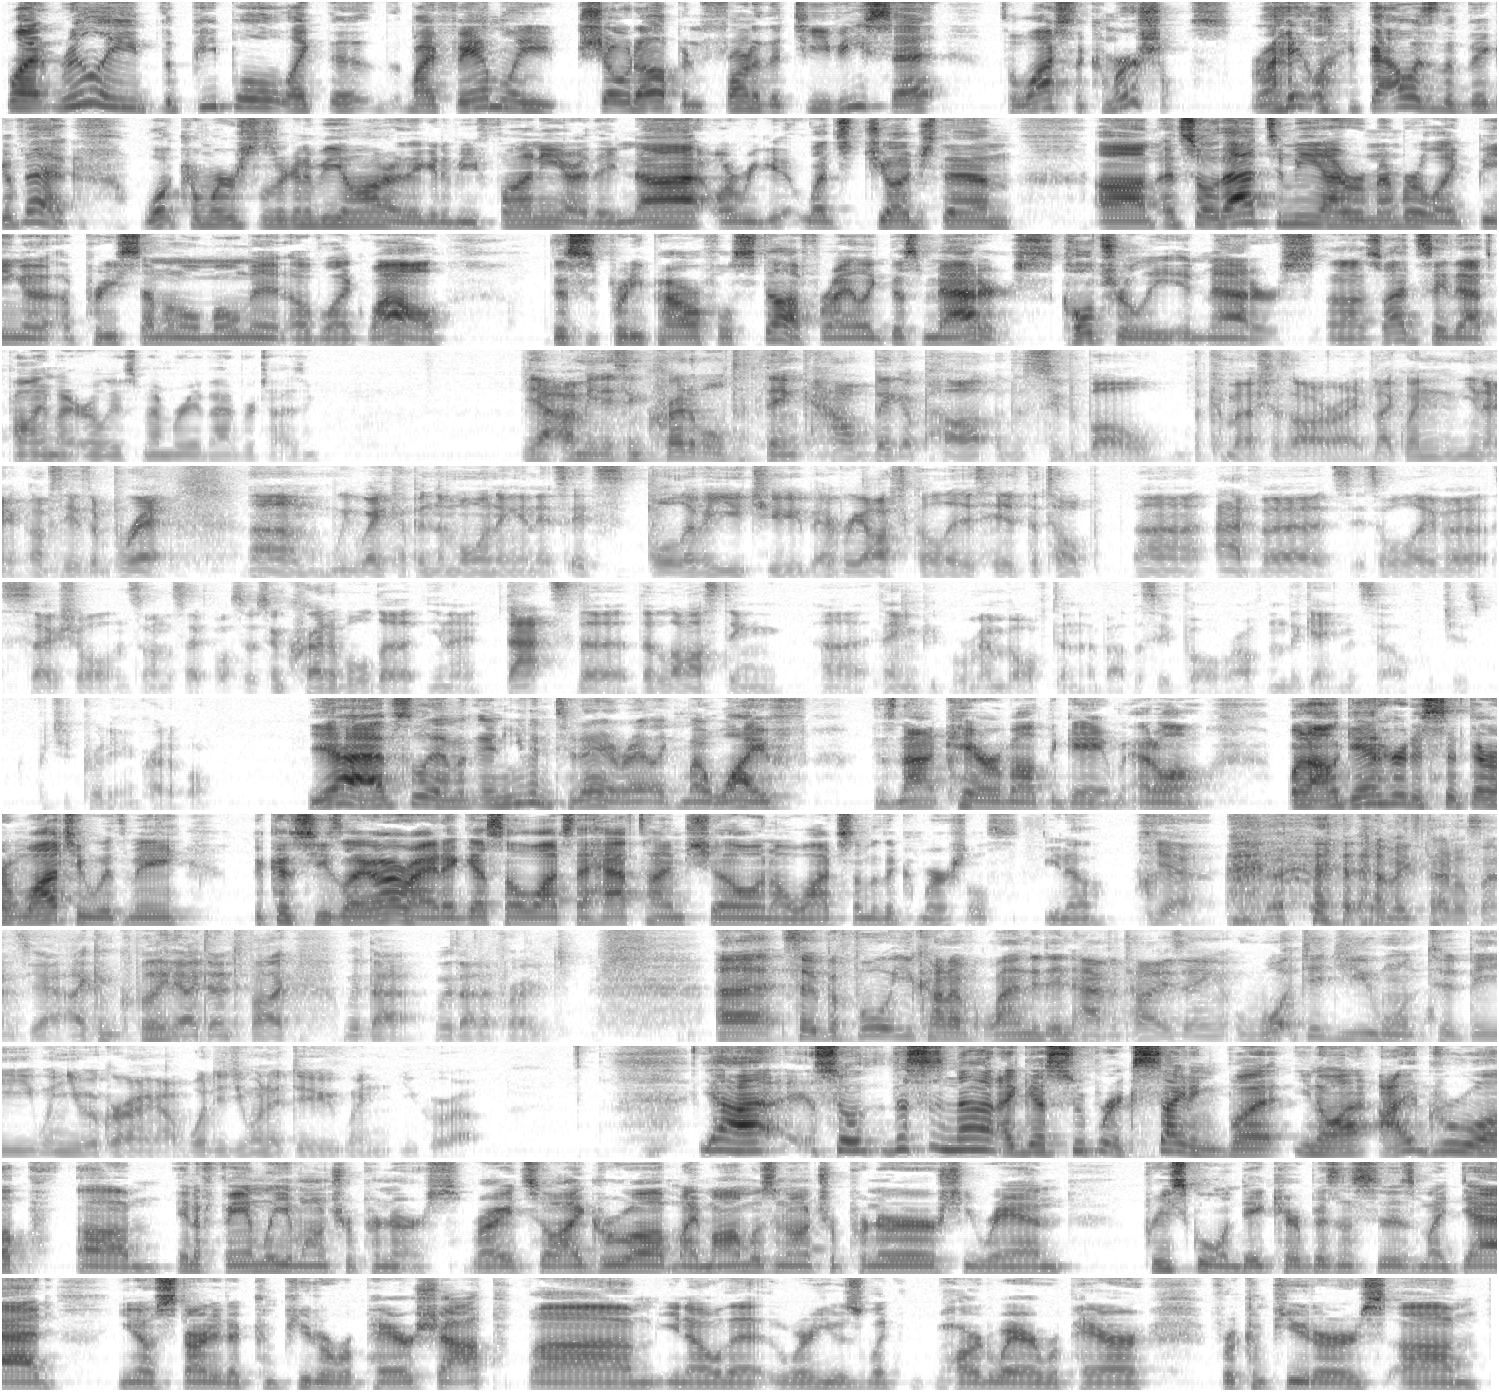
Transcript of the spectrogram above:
But really, the people like the my family showed up in front of the TV set to watch the commercials, right? Like that was the big event. What commercials are going to be on? Are they going to be funny? Are they not? Or we get, let's judge them. Um, and so that to me, I remember like being a, a pretty seminal moment of like, wow, this is pretty powerful stuff, right? Like this matters culturally, it matters. Uh, so I'd say that's probably my earliest memory of advertising. Yeah, I mean, it's incredible to think how big a part of the Super Bowl the commercials are, right? Like when you know, obviously as a Brit, um, we wake up in the morning and it's it's all over YouTube. Every article is here's the top uh, adverts. It's all over social and so on and so forth. So it's incredible that you know that's the the lasting uh, thing people remember often about the Super Bowl rather than the game itself, which is which is pretty incredible. Yeah, absolutely. And even today, right? Like my wife does not care about the game at all, but I'll get her to sit there and watch it with me because she's like, all right, I guess I'll watch the halftime show and I'll watch some of the commercials, you know? Yeah. that makes total sense. Yeah. I can completely identify with that with that approach. Uh, so before you kind of landed in advertising, what did you want to be when you were growing up? What did you want to do when you grew up? Yeah, so this is not, I guess, super exciting, but you know, I, I grew up um, in a family of entrepreneurs, right? So I grew up. My mom was an entrepreneur; she ran preschool and daycare businesses. My dad, you know, started a computer repair shop, um, you know, that where he was like hardware repair for computers. Um,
